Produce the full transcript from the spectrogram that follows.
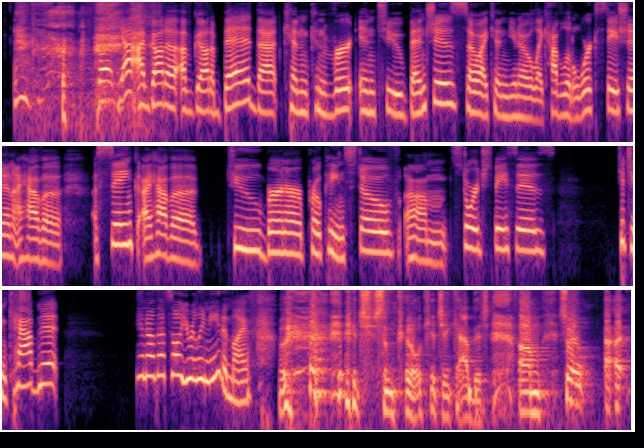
but yeah, I've got a I've got a bed that can convert into benches, so I can you know like have a little workstation. I have a a sink. I have a two burner propane stove, um, storage spaces, kitchen cabinet. You know, that's all you really need in life. It's just some good old kitchen cabbage. Um, so, I,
